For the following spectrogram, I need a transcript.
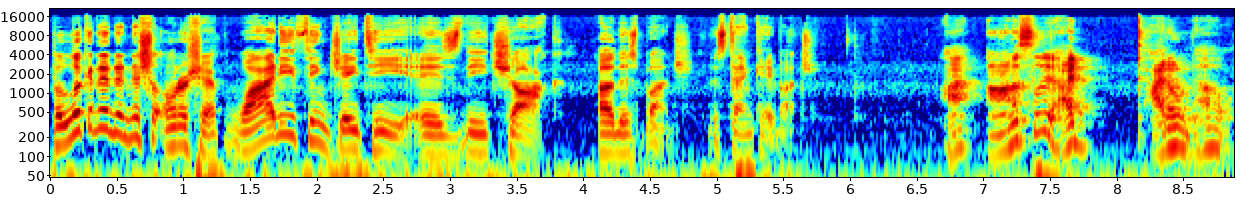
But looking at initial ownership, why do you think JT is the chalk of this bunch, this 10K bunch? I honestly, I, I don't know.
